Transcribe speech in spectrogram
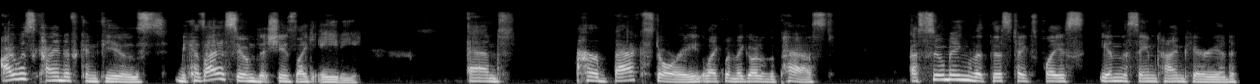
I was kind of confused because I assumed that she's like 80. And her backstory, like when they go to the past, assuming that this takes place in the same time period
